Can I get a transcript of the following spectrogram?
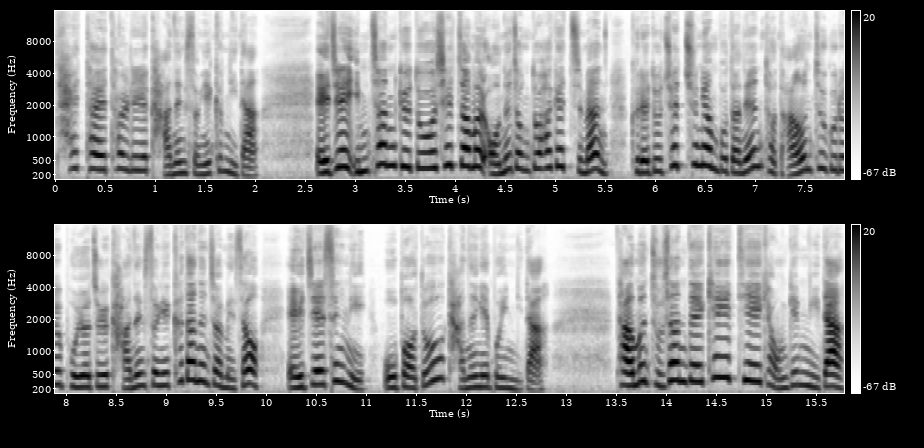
탈탈 털릴 가능성이 큽니다. LG의 임찬규도 실점을 어느 정도 하겠지만 그래도 최충현보다는 더 나은 투구를 보여줄 가능성이 크다는 점에서 LG의 승리 오버도 가능해 보입니다. 다음은 두산 대 KT의 경기입니다.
